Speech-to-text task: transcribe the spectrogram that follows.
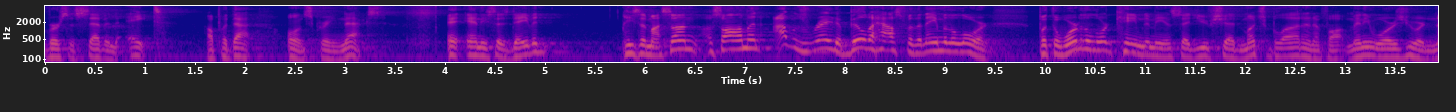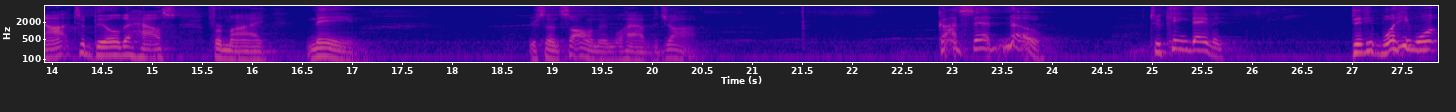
verses 7 to 8. I'll put that on screen next. And he says, David, he said, My son Solomon, I was ready to build a house for the name of the Lord. But the word of the Lord came to me and said, You've shed much blood and have fought many wars. You are not to build a house for my name. Your son Solomon will have the job. God said no to King David. Did he what he want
